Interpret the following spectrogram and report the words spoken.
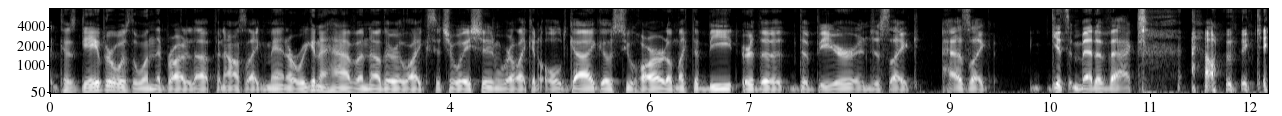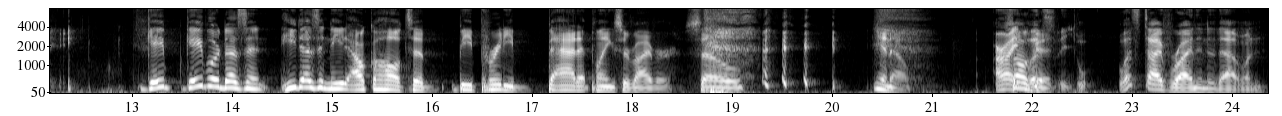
because Gabler was the one that brought it up, and I was like, man, are we gonna have another like situation where like an old guy goes too hard on like the beat or the the beer and just like has like gets medevaced out of the game? Gabe Gabler doesn't he doesn't need alcohol to be pretty bad at playing Survivor, so you know. All right, all let's let's dive right into that one.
